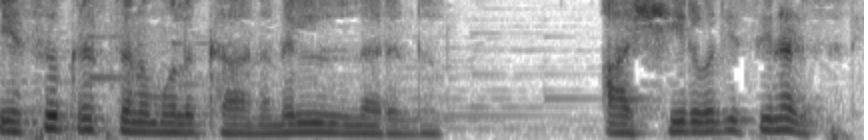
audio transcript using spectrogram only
ಯೇಸು ಕ್ರಿಸ್ತನ ಮೂಲಕ ನಮ್ಮೆಲ್ಲರನ್ನು ಆಶೀರ್ವದಿಸಿ ನಡೆಸಲಿ.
